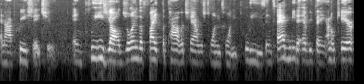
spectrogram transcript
and I appreciate you. And please, y'all, join the Fight the Power Challenge 2020, please. And tag me to everything. I don't care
